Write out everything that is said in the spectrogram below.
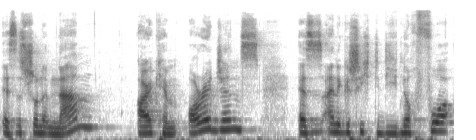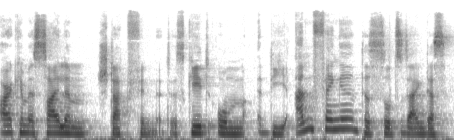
es ist schon im Namen Arkham Origins. Es ist eine Geschichte, die noch vor Arkham Asylum stattfindet. Es geht um die Anfänge, das ist sozusagen das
